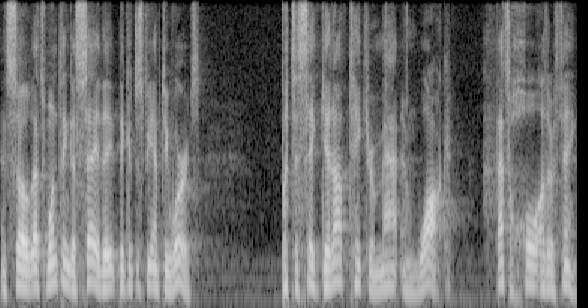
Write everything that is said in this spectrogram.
And so that's one thing to say. They, they could just be empty words. But to say, get up, take your mat, and walk, that's a whole other thing.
